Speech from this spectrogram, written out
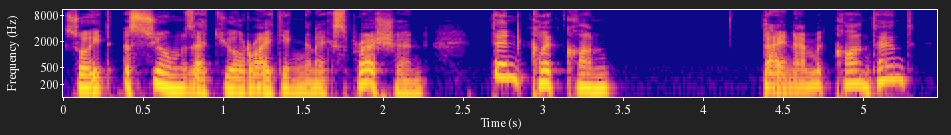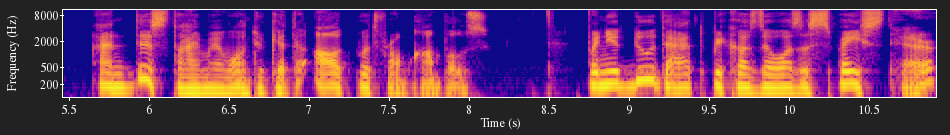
so it assumes that you're writing an expression, then click on dynamic content, and this time I want to get the output from compose. When you do that, because there was a space there,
